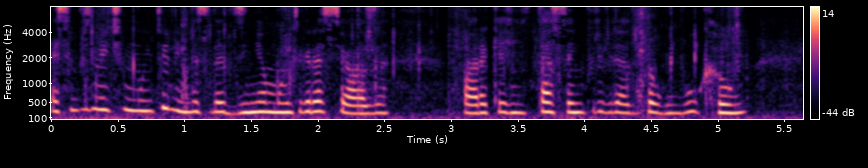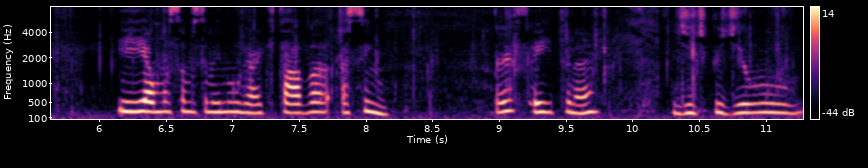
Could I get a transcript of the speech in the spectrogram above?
é simplesmente muito linda, a cidadezinha muito graciosa. Fora que a gente tá sempre virado pra algum vulcão. E almoçamos também num lugar que tava, assim, perfeito, né? A gente pediu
